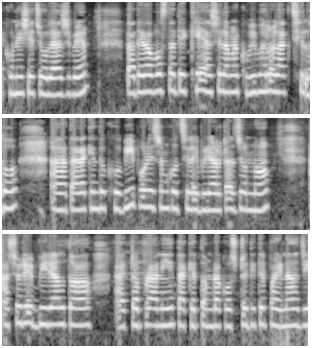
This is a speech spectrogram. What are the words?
এখন এসে চলে আসবে। তাদের অবস্থা দেখে আসলে আমার খুবই ভালো লাগছিল। তারা কিন্তু খুবই পরিশ্রম করছিল এই বিড়ালটার জন্য। আসলে বিড়াল তো একটা প্রাণী, তাকে তো আমরা কষ্ট দিতে পারি না, যে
